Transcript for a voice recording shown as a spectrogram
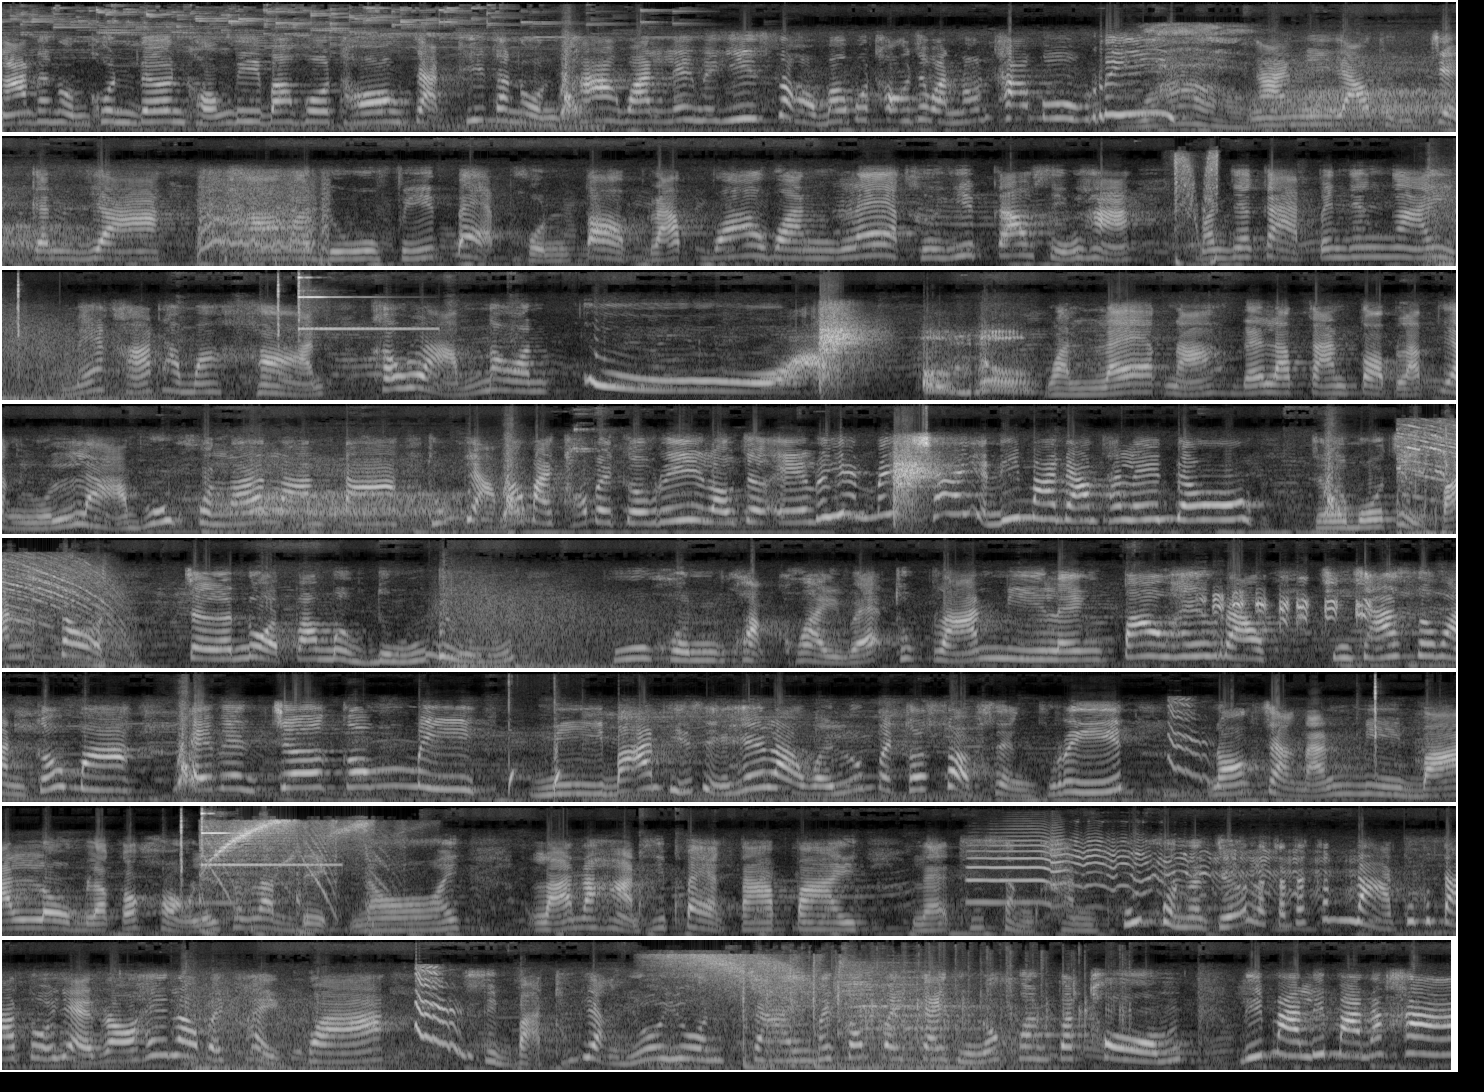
งานถนนคนเดินของดีบางโพทองจัดที่ถนนข้างวันเล่งในยี่สองบางโพทองจังหวัดนนทบุรีว้าวงานมียาวถึง 7 กันยาพามาดูฟีดแบ็กผลตอบรับว่าวันแรกคือ 29 สิงหาบรรยากาศเป็นยังไง แม่ค้าทำอาหารข้าวหลามนอนปัววันแรกนะ ได้รับการตอบรับอย่างล้นหลามผู้คนละลานตา ทุกอย่างมากมายท็อปเบเกอรี่ เราเจอเอเลี่ยนไม่ใช่ อันนี้มาดามทะเลดอง เจอโมจิปั้นสด เจอหนวดปลาหมึกดุ๋มดุ๋มผู้คนขวักไขว่แวะทุกร้านมีเลงเป้าให้เราชิงช้าสวรรค์ก็มาเอเวนเจอร์ก็มี มีบ้านผีสิงให้เราไวัยรุ่นไปทดสอบเสียงกรี๊ดนอกจากนั้นมีบ้านลมแล้วก็ของเล่นสำหรับเด็กน้อย ร้านอาหารที่แปลกตาไป และที่สำคัญผู้คนเยอะแล้วก็ได้ขนาดตุ๊กตาตัวใหญ่รอให้เราไปไขว่คว้า10บาททุกอย่างยั่วยวนใจไม่ต้องไปไกลถึงนครปฐมรีบมารีบมานะคะ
